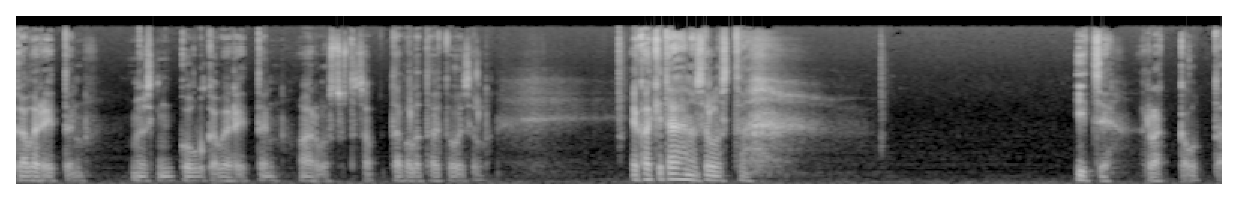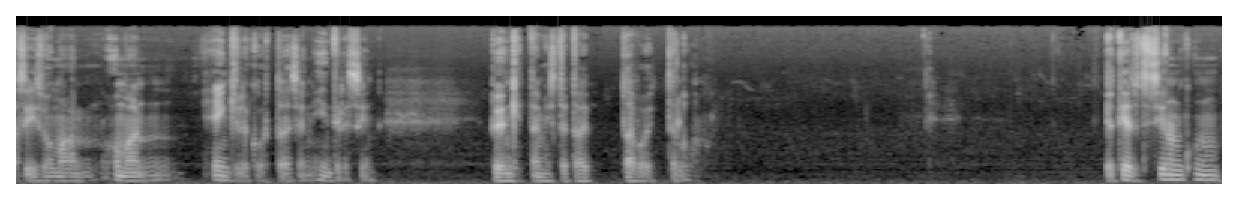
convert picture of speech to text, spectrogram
kavereiden, myöskin koulukavereiden arvostusta tavalla tai toisella. Ja kaikki tämähän on sellaista itse rakkautta, siis oman, oman henkilökohtaisen intressin pönkittämistä tai tavoittelua. Ja tietysti siinä on kun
